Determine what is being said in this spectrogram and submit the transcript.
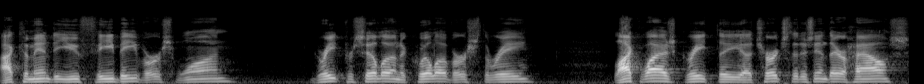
I commend to you Phoebe, verse 1. Greet Priscilla and Aquila, verse 3. Likewise, greet the uh, church that is in their house.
